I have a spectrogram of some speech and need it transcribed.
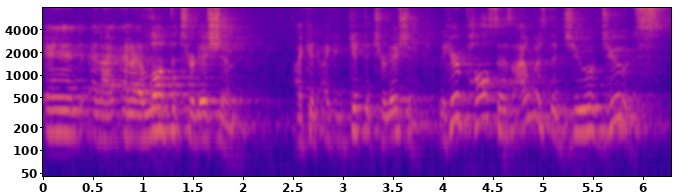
And, and, I, and I loved the tradition. I could, I could get the tradition. But here Paul says, I was the Jew of Jews.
